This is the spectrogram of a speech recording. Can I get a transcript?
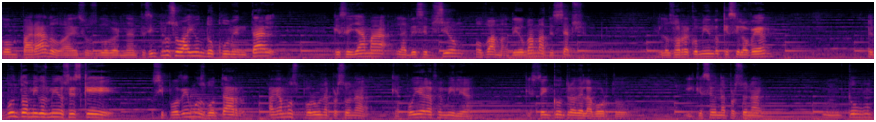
comparado a esos gobernantes. Incluso hay un documental que se llama La Decepción Obama, de Obama Deception. Los recomiendo que se lo vean. El punto, amigos míos, es que si podemos votar, hagamos por una persona que apoye a la familia, que esté en contra del aborto y que sea una persona mm, con,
